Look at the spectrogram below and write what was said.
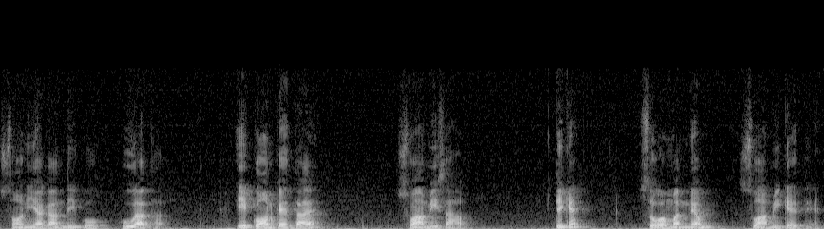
सोनिया गांधी को हुआ था। एक कौन कहता है? स्वामी साहब। ठीक है? सुब्रमण्यम स्वामी कहते हैं।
